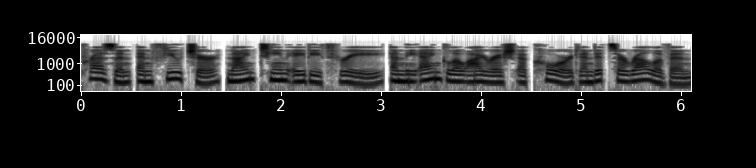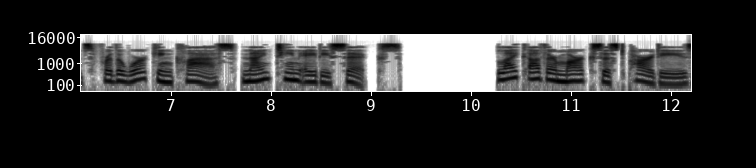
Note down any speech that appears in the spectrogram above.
Present and Future 1983 and the Anglo-Irish Accord and its Irrelevance for the Working Class 1986. Like other Marxist parties,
